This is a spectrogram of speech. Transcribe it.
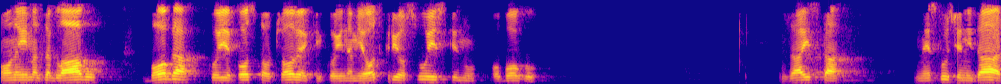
Ona ima za glavu Boga koji je postao čovek i koji nam je otkrio svu istinu o Bogu. Zaista neslučeni dar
